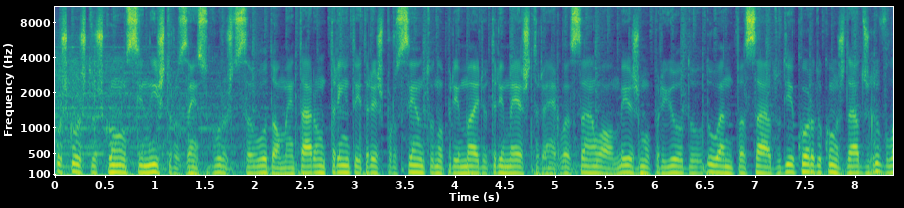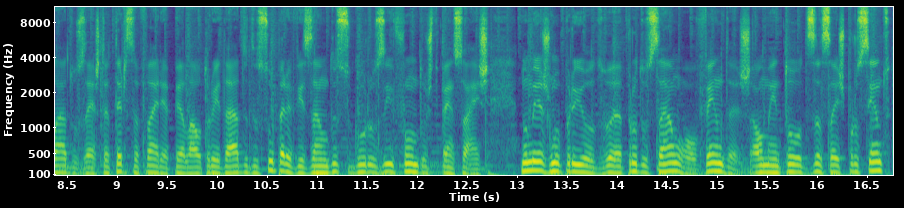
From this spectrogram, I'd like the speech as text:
Os custos com sinistros em seguros de saúde aumentaram 33% no primeiro trimestre em relação ao mesmo período do ano passado, de acordo com os dados revelados esta terça-feira pela Autoridade de Supervisão de Seguros e Fundos de Pensões. No mesmo período, a produção ou vendas aumentou 16%.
